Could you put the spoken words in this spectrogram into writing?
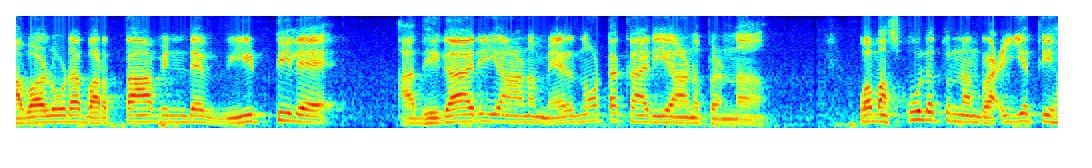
അവളുടെ ഭർത്താവിന്റെ വീട്ടിലെ അധികാരിയാണ് മേൽനോട്ടക്കാരിയാണ് പെണ്ണ്. വ മസ്കൂലത്തുൻ റയ്യത്തിഹ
